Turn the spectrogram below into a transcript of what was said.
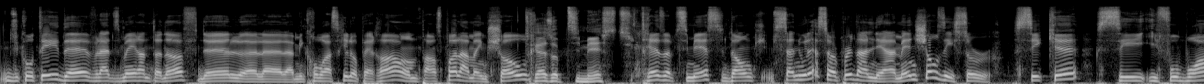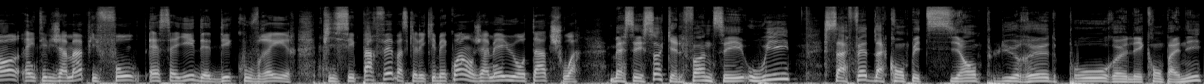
du côté de Vladimir Antonov, de la, la- la microbrasserie L'Opéra, on ne pense pas la même chose. Très optimiste. très optimiste. Donc, ça nous laisse un peu dans le néant. Mais une chose est sûre, c'est que c'est il faut boire intelligemment puis il faut essayer de découvrir. Puis c'est parfait parce que les Québécois ont jamais eu autant de choix. Ben c'est ça qui est le fun, c'est oui, ça fait de la compétition plus rude pour euh, les compagnies,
